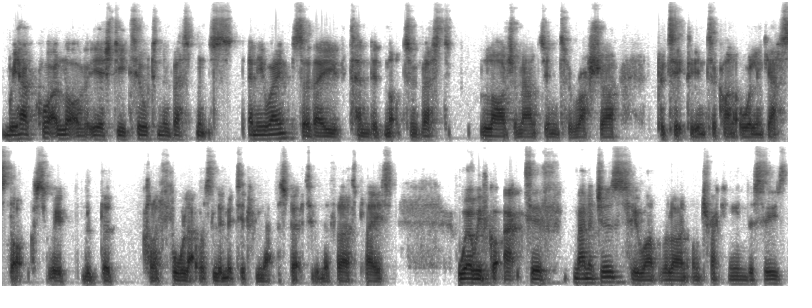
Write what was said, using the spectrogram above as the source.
We have quite a lot of ESG tilted investments anyway. So they've tended not to invest large amounts into Russia, particularly into kind of oil and gas stocks. We the, the kind of fallout was limited from that perspective in the first place. Where we've got active managers who aren't reliant on tracking indices,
